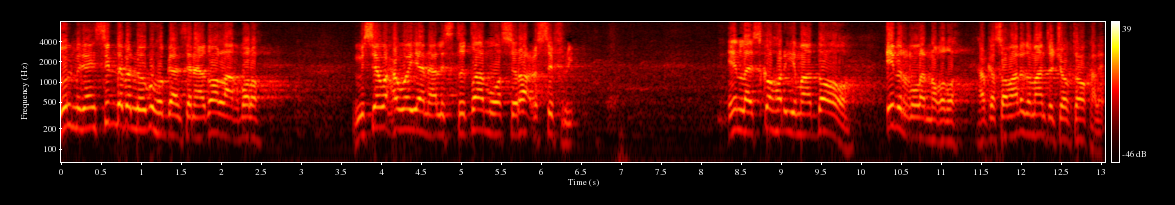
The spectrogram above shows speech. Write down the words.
dulmiga in si dhaba loogu hogaansanaado la aqbalo. Mise waxa weeyaan alistitaamu wasiraacu sifri. In la yska hor yimaado oo ibir la noqdo. Halka soomaalidu maanta joogto oo kale.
